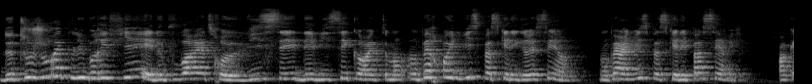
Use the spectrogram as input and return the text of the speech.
de toujours être lubrifié et de pouvoir être vissé, dévissé correctement. On perd pas une vis parce qu'elle est graissée, hein. on perd une vis parce qu'elle est pas serrée. Ok?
